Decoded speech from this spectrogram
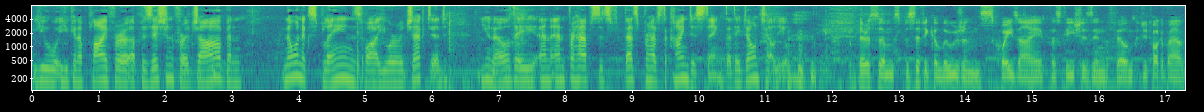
you you can apply for a position for a job and no one explains why you were rejected you know they and and perhaps it's that's perhaps the kindest thing that they don't tell you there are some specific allusions quasi pastiches in the film could you talk about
